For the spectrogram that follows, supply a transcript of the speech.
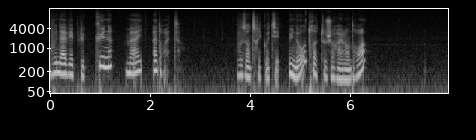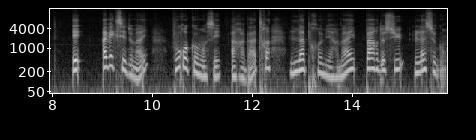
Vous n'avez plus qu'une maille à droite. Vous en tricotez une autre, toujours à l'endroit. Et avec ces deux mailles, vous recommencez à rabattre la première maille par-dessus la seconde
